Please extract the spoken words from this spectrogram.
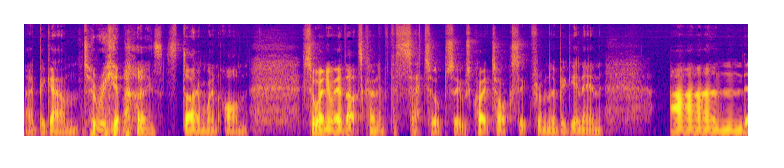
I began to realize as time went on. So anyway, that's kind of the setup. So it was quite toxic from the beginning. And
